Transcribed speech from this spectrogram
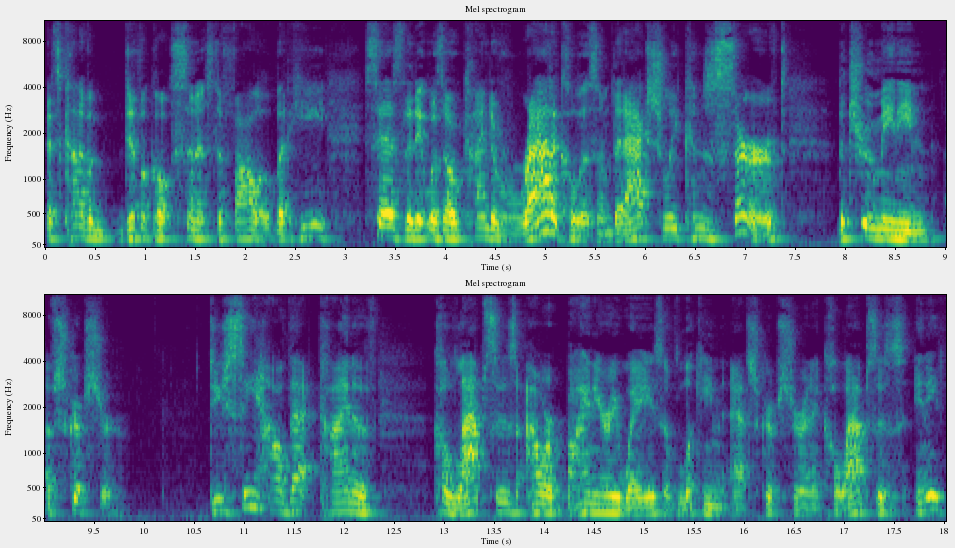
It's kind of a difficult sentence to follow, but he says that it was a kind of radicalism that actually conserved the true meaning of Scripture. Do you see how that kind of collapses our binary ways of looking at scripture and it collapses any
